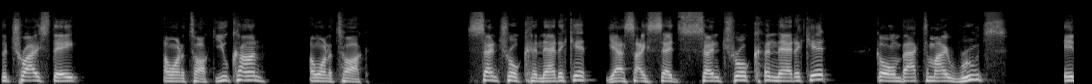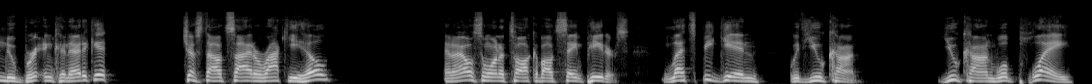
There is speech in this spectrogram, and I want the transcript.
the tri state. I want to talk UConn. I want to talk Central Connecticut. Yes, I said Central Connecticut, going back to my roots in New Britain, Connecticut, just outside of Rocky Hill. And I also want to talk about St. Peter's. Let's begin with UConn. UConn will play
